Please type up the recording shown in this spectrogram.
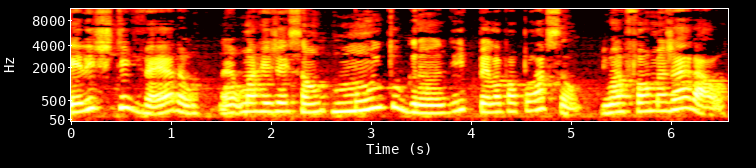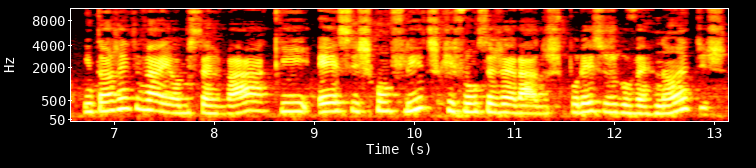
eles tiveram né, uma rejeição muito grande pela população, de uma forma geral. Então, a gente vai observar que esses conflitos que vão ser gerados por esses governantes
